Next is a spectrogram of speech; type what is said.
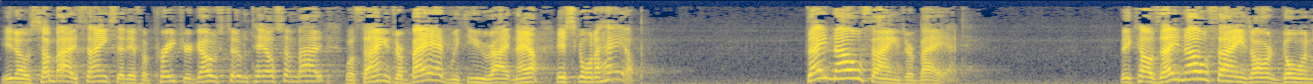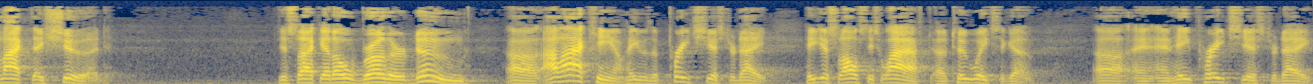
You know, somebody thinks that if a preacher goes to them, tells somebody, well, things are bad with you right now, it's going to help. They know things are bad. Because they know things aren't going like they should. Just like that old brother Doom. Uh, I like him. He was a preach yesterday. He just lost his wife uh, two weeks ago uh, and, and, he preached yesterday,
